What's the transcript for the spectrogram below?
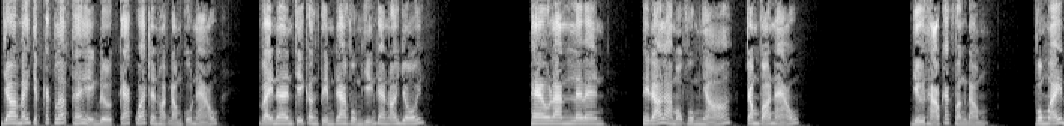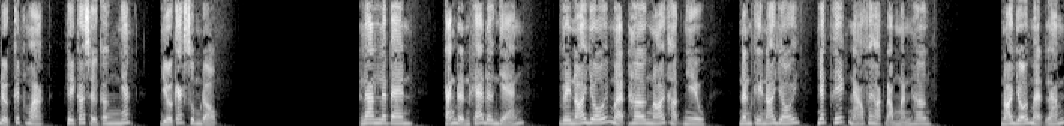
Do máy chụp các lớp thể hiện được các quá trình hoạt động của não, vậy nên chỉ cần tìm ra vùng diễn ra nói dối. Theo Lan Leben, thì đó là một vùng nhỏ trong vỏ não. Dự thảo các vận động. Vùng ấy được kích hoạt khi có sự cân nhắc giữa các xung đột. Lan Leben khẳng định khá đơn giản. Vì nói dối mệt hơn nói thật nhiều, nên khi nói dối, nhất thiết não phải hoạt động mạnh hơn. Nói dối mệt lắm,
